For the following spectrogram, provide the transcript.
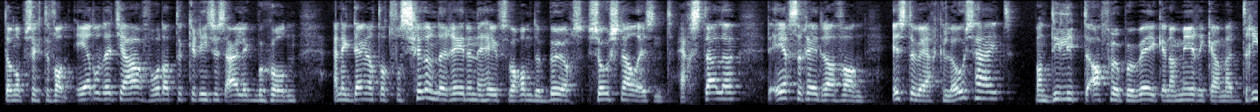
ten opzichte van eerder dit jaar, voordat de crisis eigenlijk begon. En ik denk dat dat verschillende redenen heeft waarom de beurs zo snel is aan het herstellen. De eerste reden daarvan is de werkloosheid. Want die liep de afgelopen week in Amerika met 3,8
